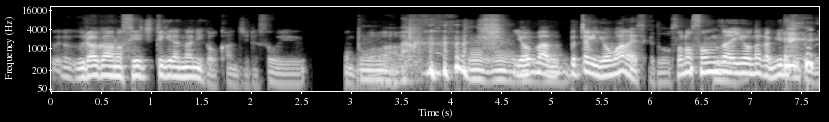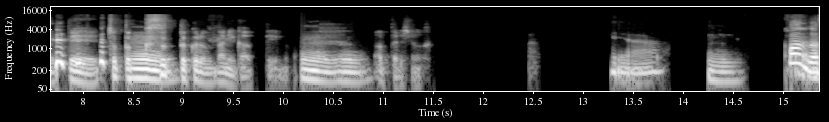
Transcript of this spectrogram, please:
裏側の政治的な何かを感じる、そういう本とかは、まあ、ぶっちゃけ読まないですけど、その存在をなんか見ることによって、ちょっとクスッとくる何かっていうのがあったりします。いやーうん今度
